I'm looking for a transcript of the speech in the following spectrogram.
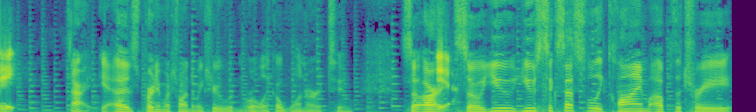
Eight. All right. Yeah, I just pretty much wanted to make sure you wouldn't roll like a one or a two. So all right. Yeah. So you you successfully climb up the tree,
